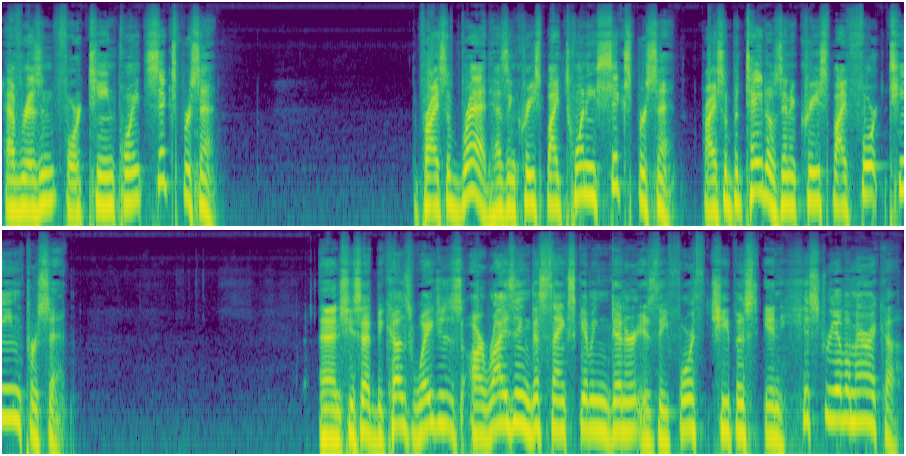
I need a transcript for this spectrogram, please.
have risen 14.6%. The price of bread has increased by 26%. Price of potatoes increased by 14%. And she said, because wages are rising, this Thanksgiving dinner is the fourth cheapest in history of America.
